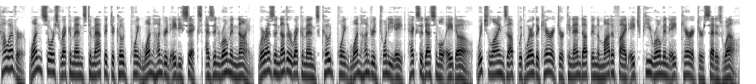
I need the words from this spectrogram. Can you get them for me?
However, one source recommends to map it to code point 186 as in Roman 9, whereas another recommends code point 128 hexadecimal 80, which lines up with where the character can end up in the modified HP Roman 8 character set as well.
